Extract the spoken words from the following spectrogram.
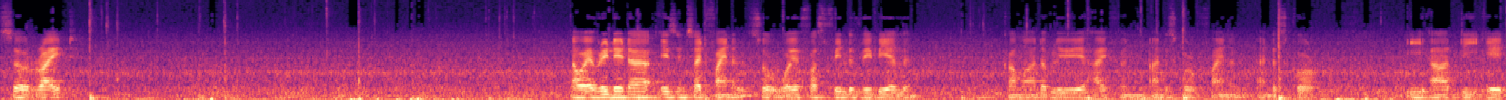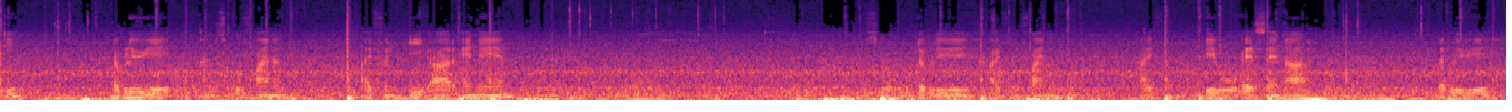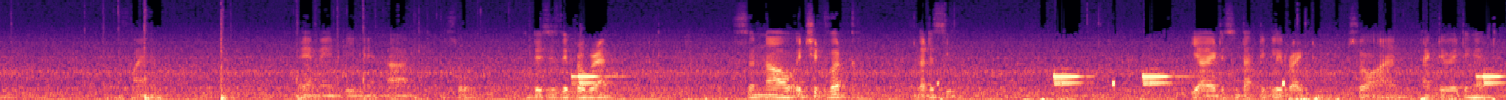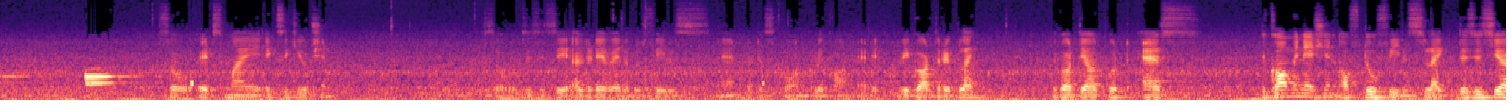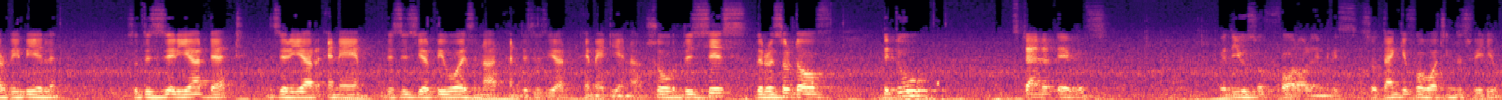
So right. Now every data is inside final so our first field is VBELN comma wa hyphen underscore final underscore erdat WA underscore final hyphen ERNAM so WA hyphen final hyphen POSNR WA final MATNR so this is the program. So now it should work. Let us see yeah it is syntactically right so I'm activating it. So it's my execution. So this is the already available fields and let us go and click on edit. We got the reply. We got the output as the combination of two fields like this is your VBELN so this is your ER dat this is your NAM this is your POSNR and this is your MATNR so this is the result of the two standard tables with the use of for all entries. So thank you for watching this video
